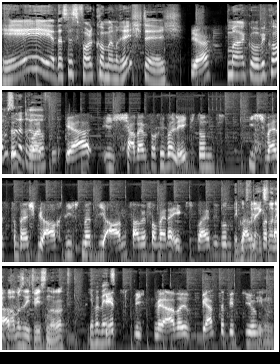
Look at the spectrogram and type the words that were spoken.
Hey, das ist vollkommen richtig. Ja? Marco, wie kommst du da drauf? Ja, ich habe einfach überlegt und ich weiß zum Beispiel auch nicht mehr die Augenfarbe von meiner Ex-Freundin. und Ja gut, von der Ex-Freundin brauchen wir es nicht wissen, oder? Ja, aber Jetzt nicht mehr, aber während der Beziehung. Eben.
